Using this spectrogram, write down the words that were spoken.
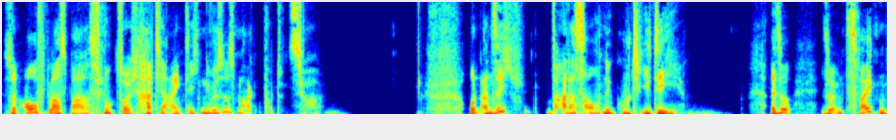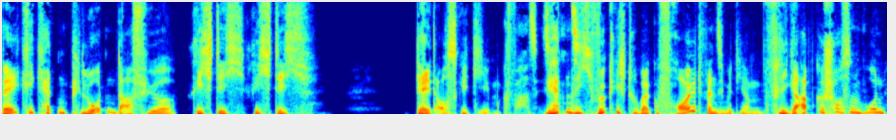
so ein aufblasbares Flugzeug hat ja eigentlich ein gewisses Marktpotenzial. Und an sich war das auch eine gute Idee. Also so im Zweiten Weltkrieg hätten Piloten dafür richtig, richtig Geld ausgegeben quasi. Sie hätten sich wirklich drüber gefreut, wenn sie mit ihrem Flieger abgeschossen wurden,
